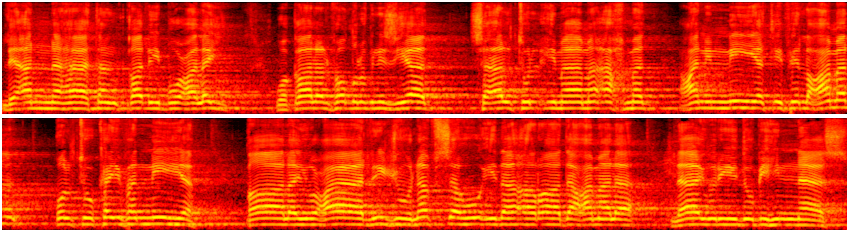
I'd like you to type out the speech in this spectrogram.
لأنها تنقلب علي. وقال الفضل بن زياد سألت الإمام أحمد عن النية في العمل قلت كيف النية؟ قال يعالج نفسه إذا أراد عملا لا يريد به الناس.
